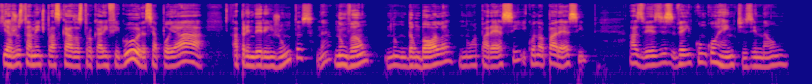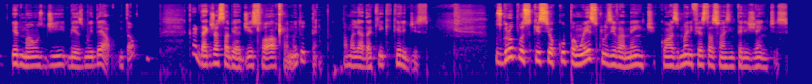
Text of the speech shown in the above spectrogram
que é justamente para as casas trocarem figuras, se apoiar, aprenderem juntas, né? não vão, não dão bola, não aparecem, e quando aparecem, às vezes vêm concorrentes e não irmãos de mesmo ideal. Então, Kardec já sabia disso ó, faz muito tempo. Dá uma olhada aqui o que, que ele diz. Os grupos que se ocupam exclusivamente com as manifestações inteligentes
